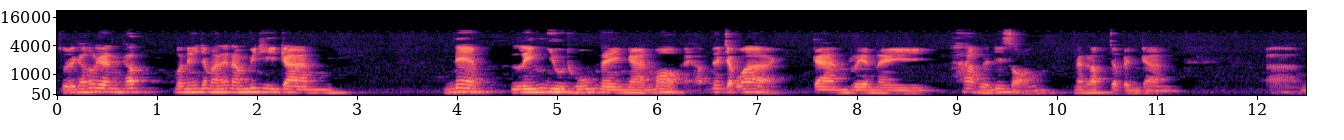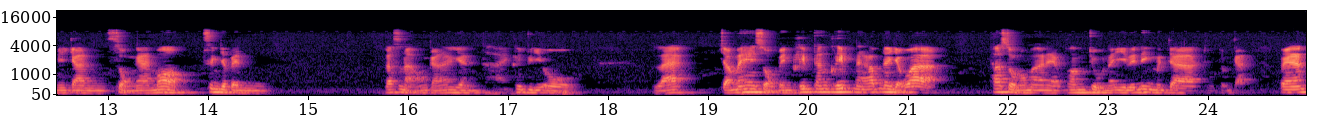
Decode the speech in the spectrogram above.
สวัสดีครับนักเรียนครับ วันนี้จะมาแนะนำวิธีการแนบลิงก์ YouTube ในงานมอบนะครับ เนื่องจากว่าการเรียนในภาคเรียนที่2นะครับ จะเป็นการมีการส่งงานมอบ ซึ่งจะเป็นลักษณะของการนักเรียนถ่ายคลิปวิดีโอ และจะไม่ให้ส่งเป็นคลิปทั้งคลิปนะครับ เนื่องจากว่าถ้าส่งออกมาเนี่ยความจุใน e-learning มันจะถูกจำกัด เพราะฉะนั้น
